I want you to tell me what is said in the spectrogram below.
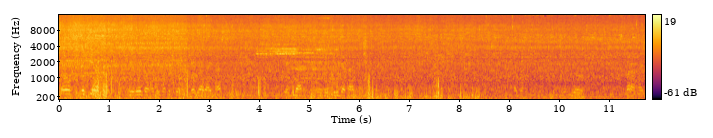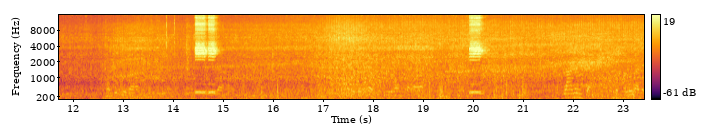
তো দেখতে পাচ্ছেন এই রোড অনেকের মতো চেনা বগুড়া বাইপাস রেগুলার এই রোড দিয়ে যাতায়াত এবং ভিডিও করা হয় প্ল্যানিংটা আমার খুব ভালো লাগে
